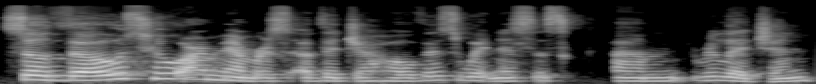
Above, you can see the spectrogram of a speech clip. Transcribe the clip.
So, those who are members of the Jehovah's Witnesses um, religion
